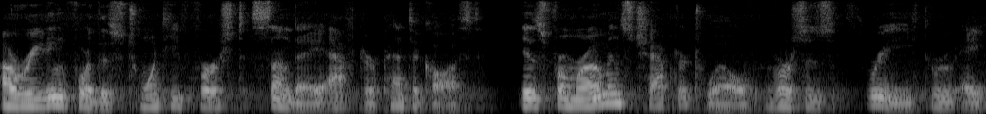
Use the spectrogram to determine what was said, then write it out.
Our reading for this 21st Sunday after Pentecost is from Romans chapter 12, verses 3 through 8.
